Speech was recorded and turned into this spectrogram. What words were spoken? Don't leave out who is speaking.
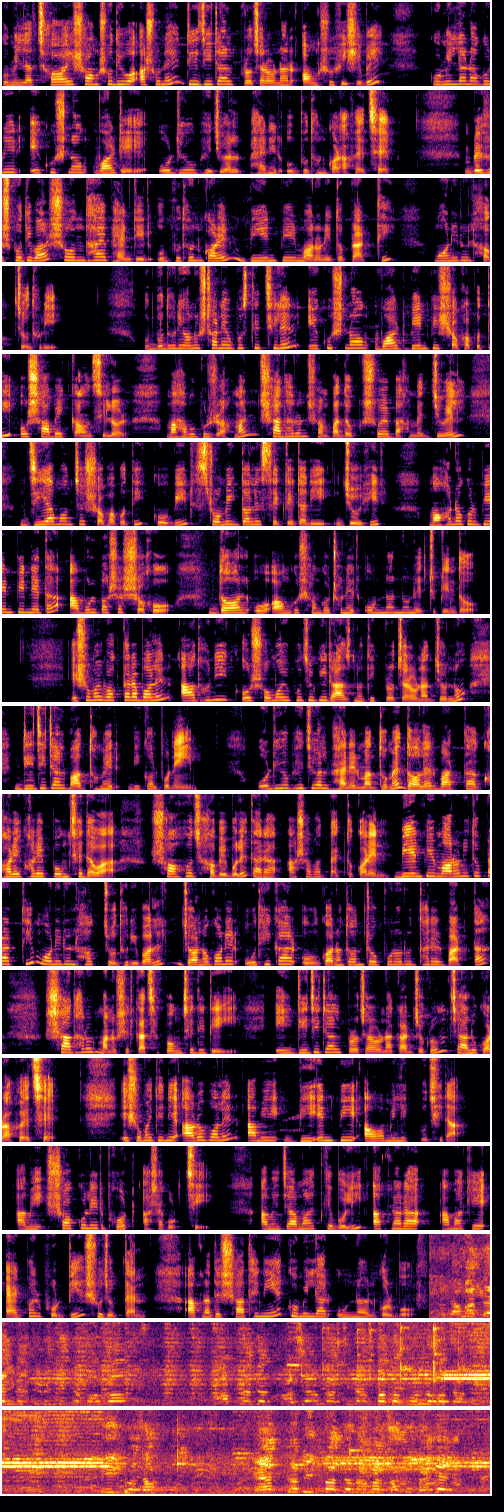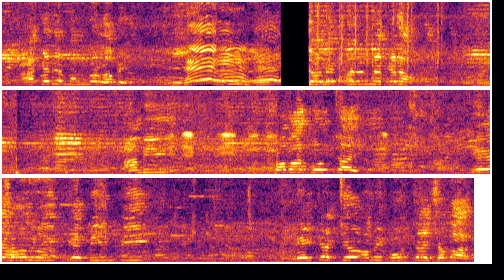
Speaker 1: কুমিল্লা ছয় সংসদীয় আসনে ডিজিটাল প্রচারণার অংশ হিসেবে কুমিল্লা নগরীর একুশ নং ওয়ার্ডে অডিও ভিজুয়াল ভ্যানের উদ্বোধন করা হয়েছে। বৃহস্পতিবার সন্ধ্যায় ভ্যানটির উদ্বোধন করেন বিএনপির মনোনীত প্রার্থী মনিরুল হক চৌধুরী। উদ্বোধনী অনুষ্ঠানে উপস্থিত ছিলেন একুশ নং ওয়ার্ড বিএনপির সভাপতি ও সাবেক কাউন্সিলর মাহবুবুর রহমান, সাধারণ সম্পাদক শোয়েব আহমেদ জুয়েল, জিয়া মঞ্চের সভাপতি কবির, শ্রমিক দলের সেক্রেটারি জহির, মহানগর বিএনপির নেতা আবুল বাসার সহ দল ও অঙ্গ সংগঠনের অন্যান্য নেতৃবৃন্দ। এ সময় বক্তারা বলেন, আধুনিক ও সময় উপযোগী রাজনৈতিক প্রচারণার জন্য ডিজিটাল মাধ্যমের বিকল্প নেই। অডিও ভিজুয়াল ভ্যানের মাধ্যমে দলের বার্তা ঘরে ঘরে পৌঁছে দেওয়া সহজ হবে বলে তারা আশাবাদ ব্যক্ত করেন। বিএনপি মনোনীত প্রার্থী মনিরুল হক চৌধুরী বলেন, জনগণের অধিকার ও গণতন্ত্র পুনরুদ্ধারের বার্তা সাধারণ মানুষের কাছে পৌঁছে দিতেই এই ডিজিটাল প্রচারণা কার্যক্রম চালু করা হয়েছে। এ সময় তিনি আরও বলেন, আমি বিএনপি আওয়ামী লীগ বুঝি না। আমি সকলের ভোট আশা করছি। আমি জামায়াতকে বলি, আপনারা আমাকে একবার ভোট দিয়ে সুযোগ দেন। আপনাদের সাথে নিয়ে কুমিল্লার উন্নয়ন করব।
Speaker 2: জামাতের নেতৃবৃন্দকে আপনাদের পাশে আমরা ছিলাম গত পনেরো বছর, বিশ বছর। একটা আমার সাথে থাকে মঙ্গল হবে। না কেন? আমি সবার ভোট চাই। কে আওয়ামী লীগ, কে বিএনপি এইটার চেয়েও আমি ভোট চাই সবার।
